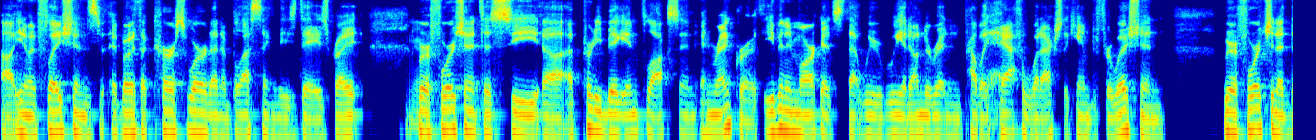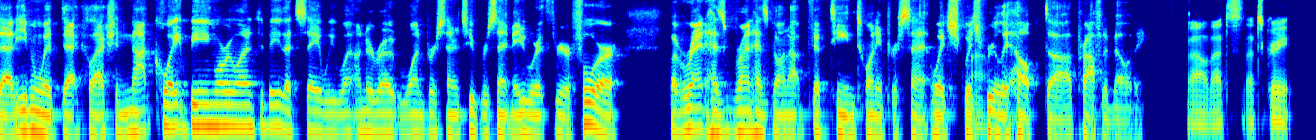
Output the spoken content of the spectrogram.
Uh, you know, inflation's both a curse word and a blessing these days, right? Yeah. We're fortunate to see uh, a pretty big influx in, in rent growth, even in markets that we we had underwritten probably half of what actually came to fruition. We were fortunate that even with debt collection not quite being where we wanted to be, let's say we went underwrote 1% or 2%, maybe we're at three or four, but rent has rent has gone up 15, 20%, which which wow. really helped uh, profitability. Wow, that's that's great.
